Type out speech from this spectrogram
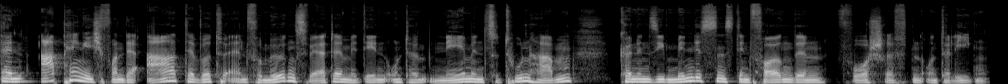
Denn abhängig von der Art der virtuellen Vermögenswerte, mit denen Unternehmen zu tun haben, können sie mindestens den folgenden Vorschriften unterliegen.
